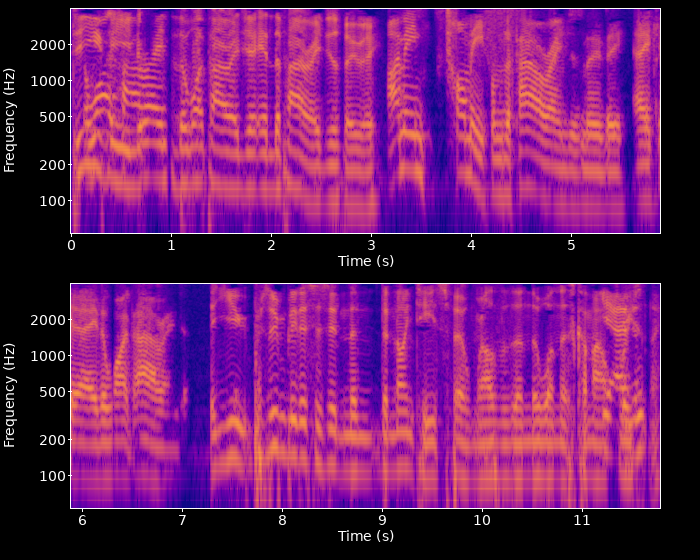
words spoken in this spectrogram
do the you White mean Power Ranger- the White Power Ranger in the Power Rangers movie? I mean Tommy from the Power Rangers movie, aka the White Power Ranger. You presumably this is in the the nineties film rather than the one that's come out yeah, recently.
